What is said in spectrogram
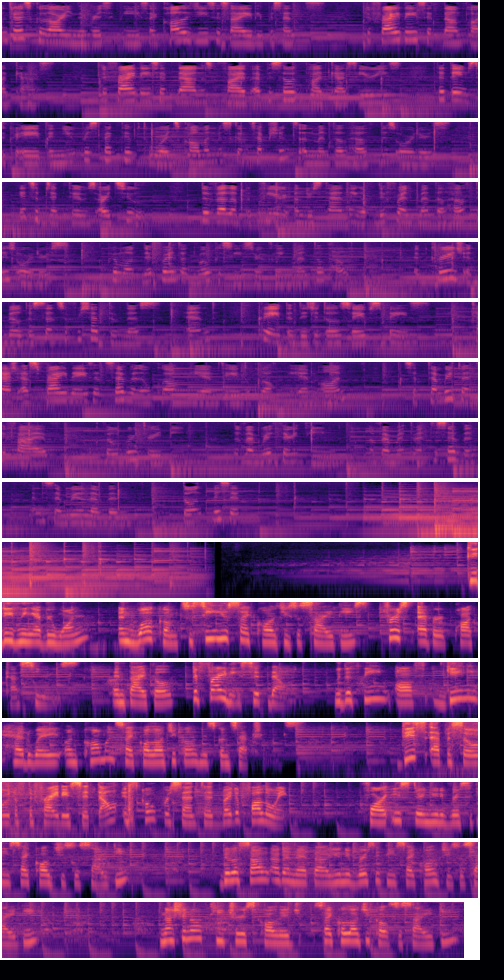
Centro Escolar University Psychology Society presents the Friday Sit Down podcast. The Friday Sit Down is a five episode podcast series that aims to create a new perspective towards common misconceptions on mental health disorders. Its objectives are to develop a clear understanding of different mental health disorders, promote different advocacy circling mental health, encourage and build a sense of receptiveness, and create a digital safe space. Catch us Fridays at 7 o'clock p.m. to 8 o'clock p.m. on September 25, October 30, November 13, November 27, and December 11. Don't miss it! Good evening, everyone, and welcome to CU Psychology Society's first ever podcast series entitled The Friday Sit Down with the theme of gaining headway on common psychological misconceptions. This episode of the Friday Sit Down is co presented by the following Far Eastern University Psychology Society, De La Salle Araneta University Psychology Society, National Teachers College Psychological Society,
